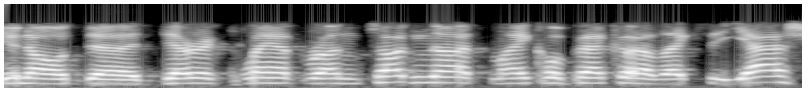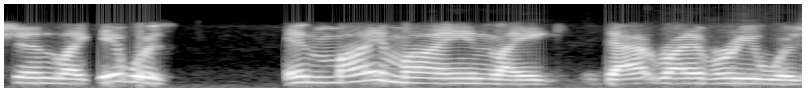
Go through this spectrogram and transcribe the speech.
you know the Derek Plante run Tugnutt, Michael Peca, Alexei Yashin. Like it was in my mind, like that rivalry was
